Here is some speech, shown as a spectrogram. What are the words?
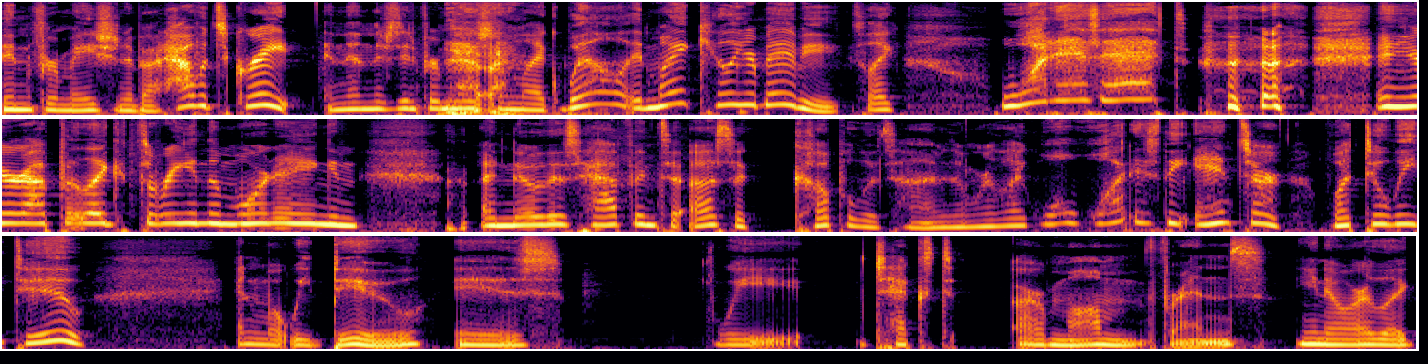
information about how it's great. And then there's information like well it might kill your baby. It's like what is it? And you're up at like three in the morning. And i know this happened to us a couple of times. And we're like well what is the answer? What do we do? And what we do is we text our mom friends you know our like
